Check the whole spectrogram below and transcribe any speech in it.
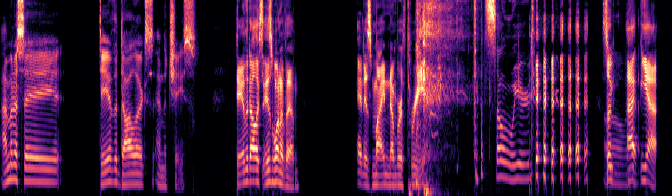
I'm gonna say Day of the Daleks and the Chase. Day of the Daleks is one of them, and is my number three. That's so weird. So Oh, I, yeah,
